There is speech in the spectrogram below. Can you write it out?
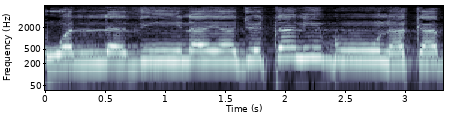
والذين يجتنبون كبائر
